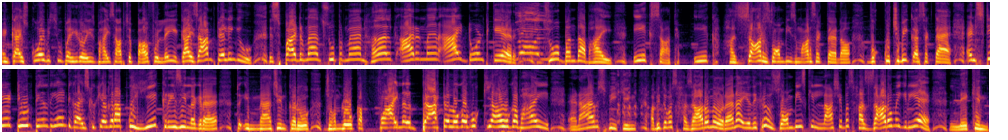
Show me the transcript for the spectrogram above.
and guys कोई भी सुपर हीरो इस भाई साहब से पावरफुल नहीं है। Guys I am telling you Spiderman Superman Hulk Iron Man I don't care जो बंदा भाई एक साथ एक हज़ार जॉम्बीज मार सकता है ना वो कुछ भी कर सकता है। And stay tune till the end guys क्योंकि अगर आपको ये क्रेजी लग रहा है तो इमेजिन करो जो हम लोगों का फाइनल बैटल होगा वो क्या होगा भाई? एंड आई एम स्पीकिंग अभी तो बस हज़ारों में हो रहा है ना? ये देख रहे हो, zombies की लाशें बस हज़ारों में गिरी है। लेकिन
